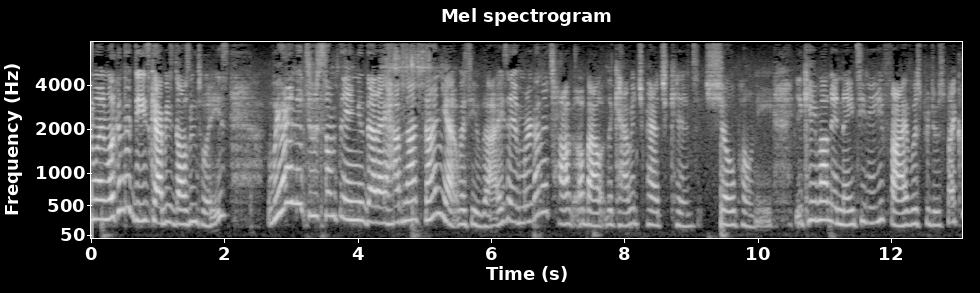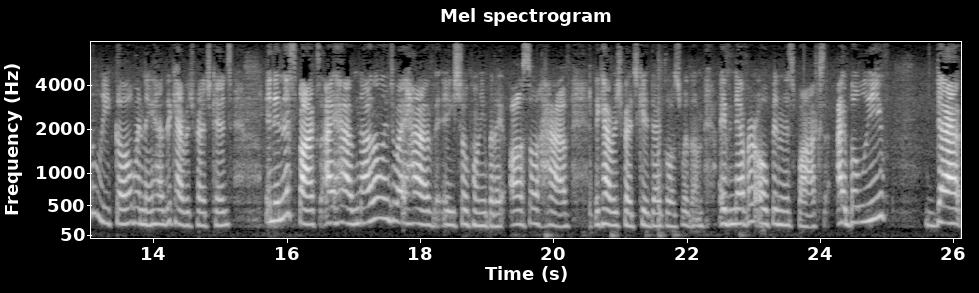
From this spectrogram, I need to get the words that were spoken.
everyone, welcome to Deez Cabbies Dolls and Toys. We're to do something that I have not done yet with you guys, and we're going to talk about the Cabbage Patch Kids show pony. It came out in 1985, was produced by Coleco when they had the Cabbage Patch Kids. And in this box, I have, not only do I have a show pony, but I also have the Cabbage Patch Kid that goes with them. I've never opened this box. I believe that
